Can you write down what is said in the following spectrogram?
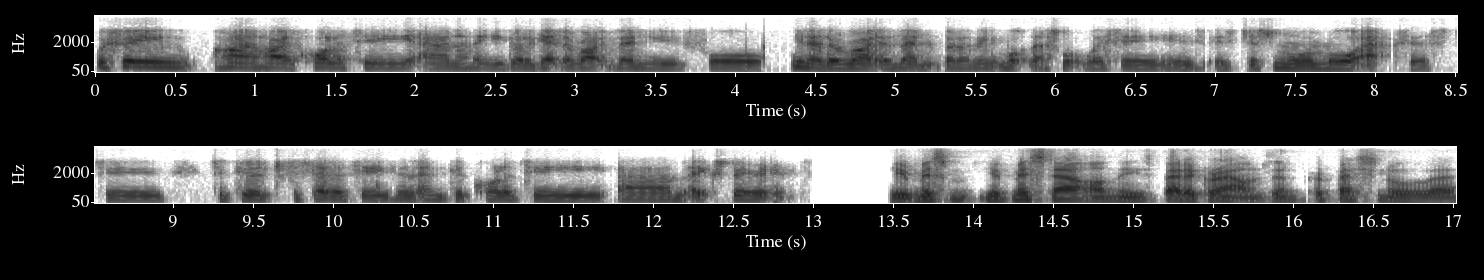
we're seeing higher higher quality, and I think you've got to get the right venue for you know the right event. But I think what that's what we're seeing is is just more and more access to to good facilities and, and good quality um, experience you've missed you've missed out on these better grounds and professional uh,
